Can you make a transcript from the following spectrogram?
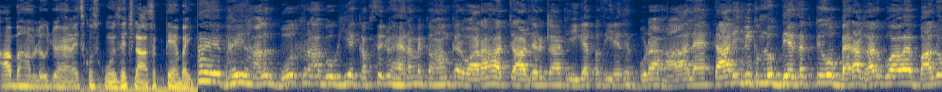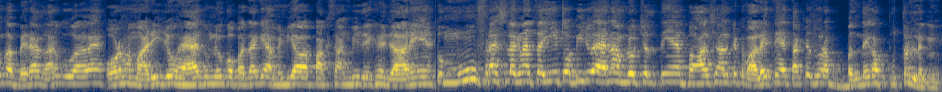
अब हम लोग जो है ना इसको सुकून से चला सकते हैं भाई। अरे भाई हालत बहुत खराब हो गई है। कब से जो है ना मैं काम करवा रहा चार्जर का ठीक है पसीने से बुरा हाल है। गाड़ी भी तुम लोग दे सकते हो बेरा घर हुआ है बालों का बेरा घर हुआ है और हमारी जो है तुम लोग को पता है कि हम इंडिया और पाकिस्तान भी देखने जा रहे हैं। तो मुँह फ्रेश लगना चाहिए। तो अभी जो है ना हम लोग चलते हैं बाल शाल कटवा लेते हैं ताकि थोड़ा बंदे का पुत्र लगे।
